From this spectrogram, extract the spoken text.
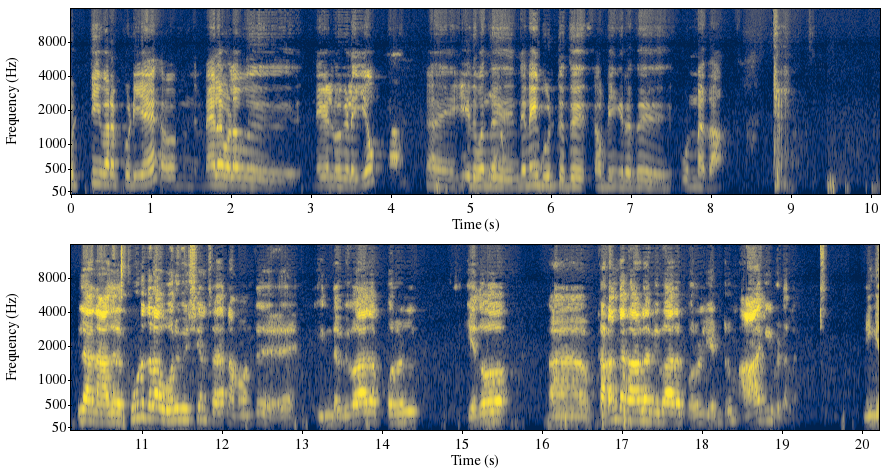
ஒட்டி வரக்கூடிய மேலவளவு நிகழ்வுகளையும் இது வந்து நினைவூட்டுது அப்படிங்கிறது உண்மைதான். இல்ல நான் அதுல கூடுதலா ஒரு விஷயம் சார் நம்ம வந்து இந்த விவாத பொருள் ஏதோ கடந்த கால விவாத பொருள் என்றும் ஆகிவிடல. நீங்க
